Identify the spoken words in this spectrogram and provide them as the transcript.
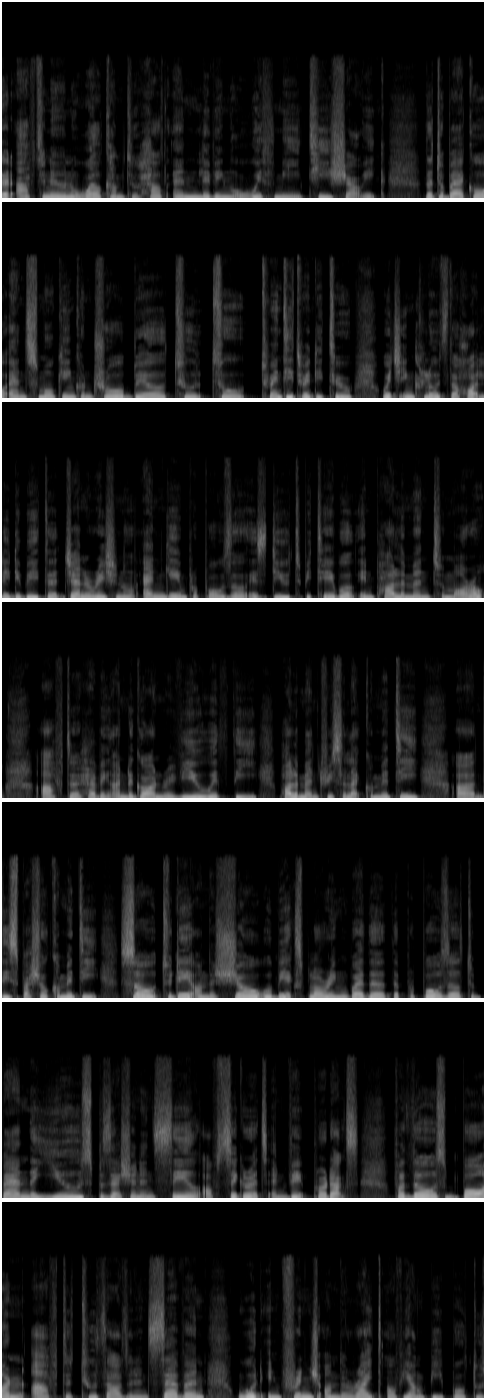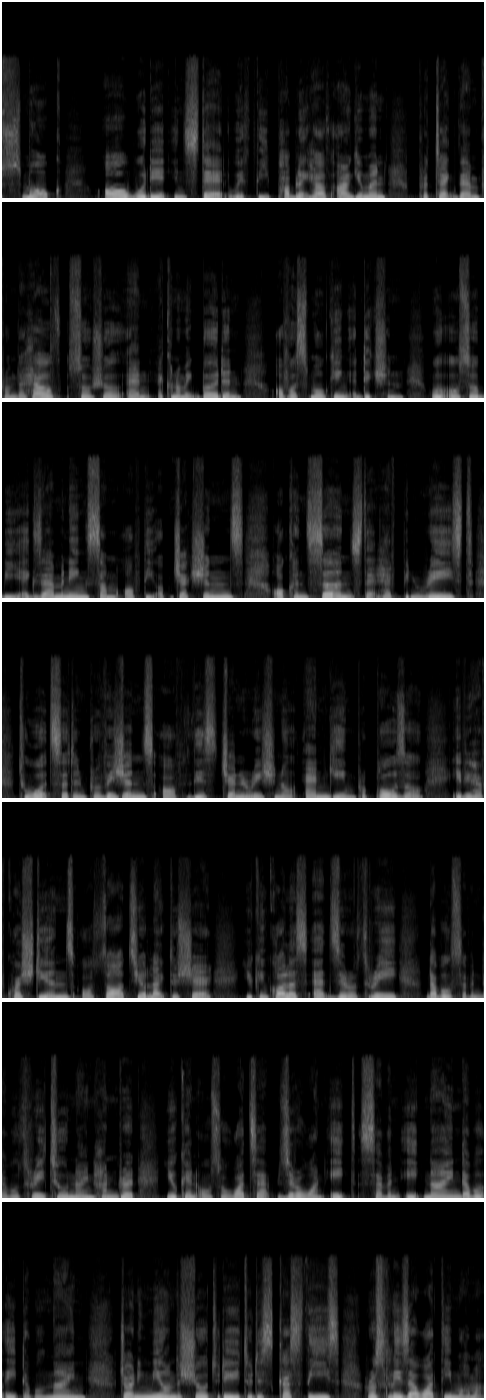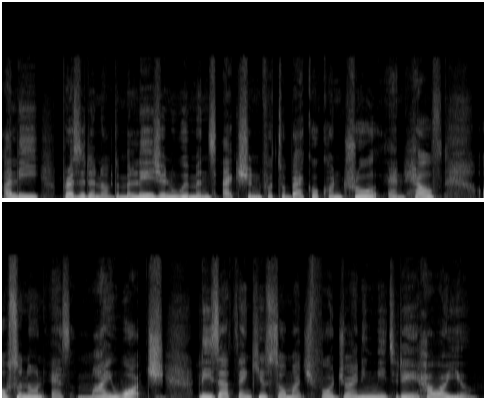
Good afternoon. Welcome to Health and Living with me, Tee Shiao Eek. The Tobacco and Smoking Control Bill 2, 2, 2022, which includes the hotly debated generational endgame proposal, is due to be tabled in Parliament tomorrow after having undergone review with the Parliamentary Select Committee, uh, the special committee. So today on the show, we'll be exploring whether the proposal to ban the use, possession, and sale of cigarettes and vape products for those born after 2000 2007 would infringe on the right of young people to smoke or would it instead, with the public health argument, protect them from the health, social, and economic burden of a smoking addiction? We'll also be examining some of the objections or concerns that have been raised towards certain provisions of this generational endgame proposal. If you have questions or thoughts you'd like to share, you can call us at 03 900. You can also WhatsApp 018 789 8899. Joining me on the show today to discuss these, Rosliza Wati Muhammad Ali, President of the Malaysian Women's Action for Tobacco Control and Health, also known as My Watch. Lisa, thank you so much for joining me today. How are you?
